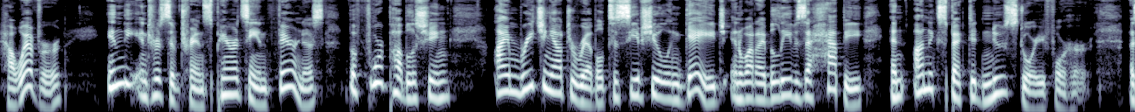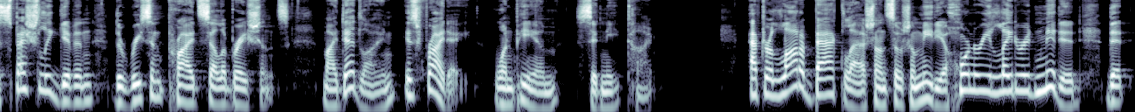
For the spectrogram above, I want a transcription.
However, in the interest of transparency and fairness, before publishing, I am reaching out to Rebel to see if she will engage in what I believe is a happy and unexpected news story for her, especially given the recent Pride celebrations. My deadline is Friday, 1 p.m. Sydney time. After a lot of backlash on social media, Hornery later admitted that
